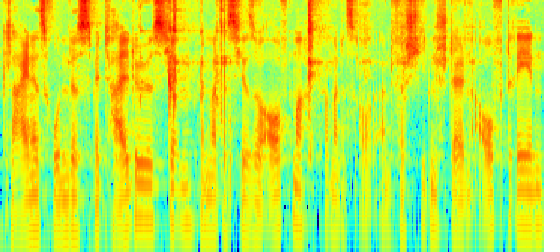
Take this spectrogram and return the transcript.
kleines, rundes Metalldöschen. Wenn man das hier so aufmacht, kann man das auch an verschiedenen Stellen aufdrehen.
